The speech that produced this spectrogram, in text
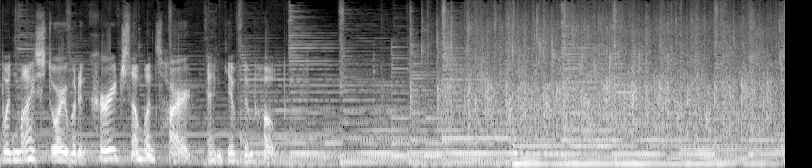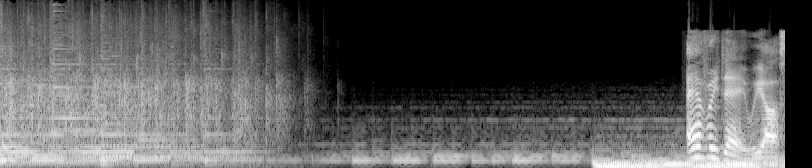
when my story would encourage someone's heart and give them hope. Every day we ask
